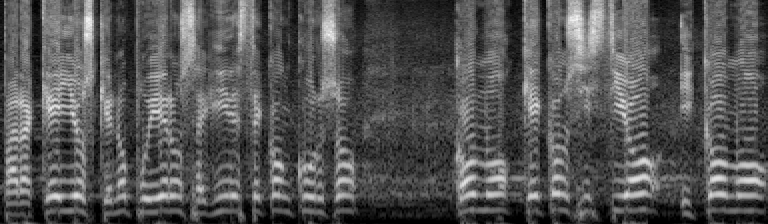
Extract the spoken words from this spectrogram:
para aquellos que no pudieron seguir este concurso, cómo, qué consistió y cómo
